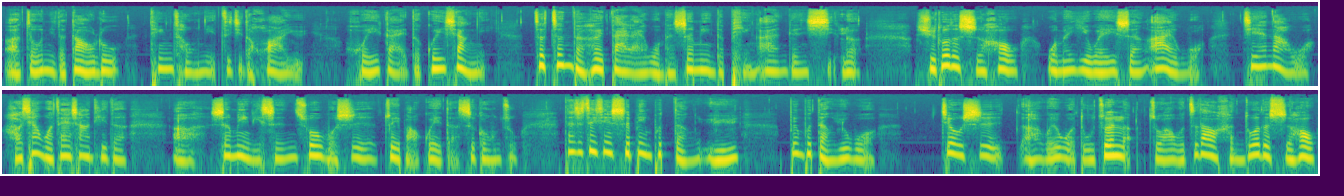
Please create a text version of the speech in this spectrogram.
啊，走你的道路，听从你自己的话语，悔改的归向你。这真的会带来我们生命的平安跟喜乐。许多的时候，我们以为神爱我、接纳我，好像我在上帝的啊生命里，神说我是最宝贵的，是公主。但是这件事并不等于，并不等于我就是啊唯我独尊了。主啊，我知道很多的时候，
